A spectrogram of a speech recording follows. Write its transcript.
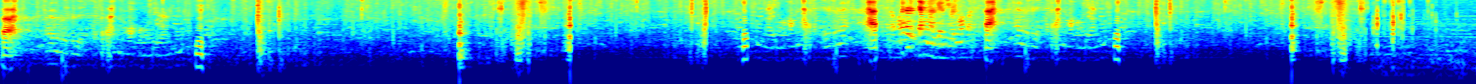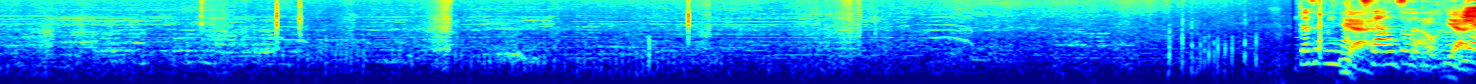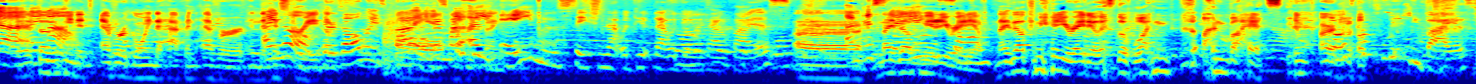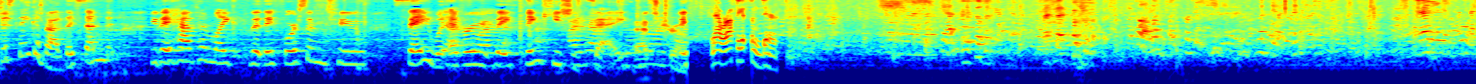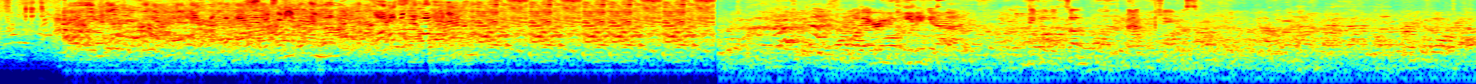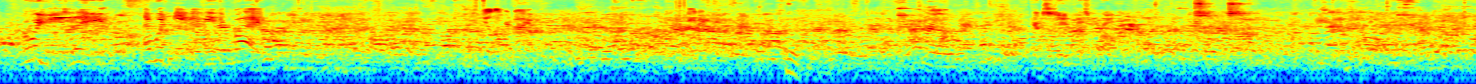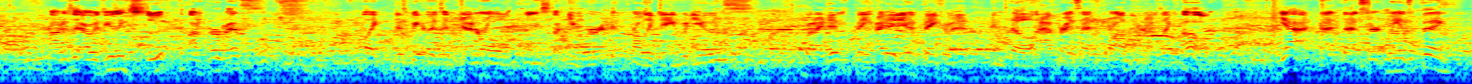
はい。Doesn't mean that Yeah. sells though. Yeah, Yeah, it I doesn't know. mean it's ever going to happen ever in the I history know. There's of always bias, There might but I everything. be a news station that would do that would go without bias. Uh, I'm just Night Vale saying Community Radio. someone- Night Vale Community Radio is the one unbiased No, it's impartial. completely biased. Just think about it. They send it. They have him like that. They force him to say whatever they think he should say. That's true. Now we're off to get some dinner. Using sleuth on purpose, like just because it's a general homestucky word that probably Jane would use. But I didn't think I didn't even think of it until after I said problem. I was like, oh, yeah, that that certainly is a thing.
